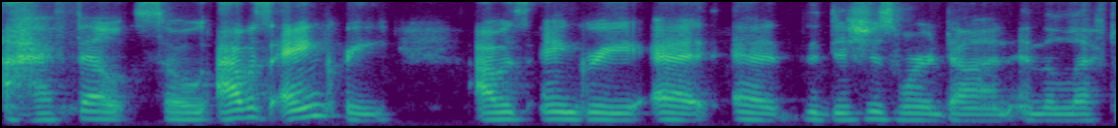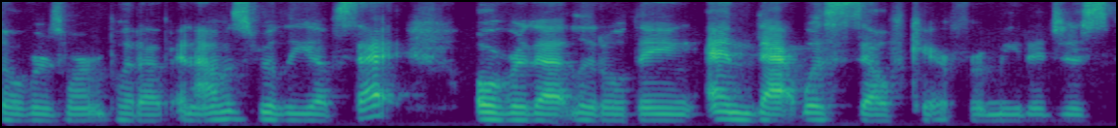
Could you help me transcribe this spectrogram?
I felt so I was angry. I was angry at, at the dishes weren't done and the leftovers weren't put up. And I was really upset over that little thing. And that was self care for me to just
